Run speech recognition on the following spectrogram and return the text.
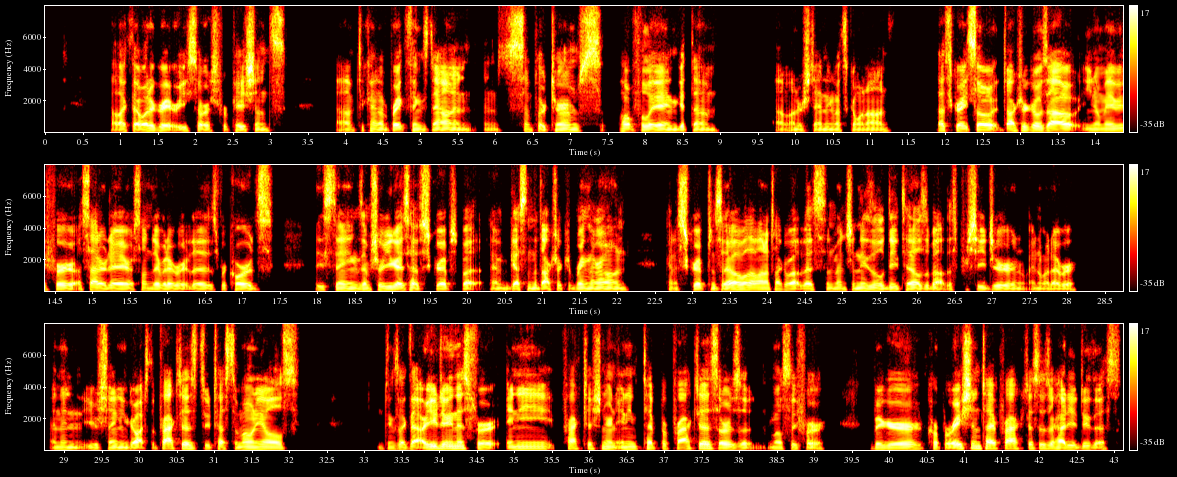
I like that. What a great resource for patients um, to kind of break things down in, in simpler terms, hopefully, and get them um, understanding what's going on. That's great. So doctor goes out, you know, maybe for a Saturday or Sunday, whatever it is, records these things. I'm sure you guys have scripts, but I'm guessing the doctor could bring their own kind of script and say, oh, well, I want to talk about this and mention these little details about this procedure and, and whatever. And then you're saying you go out to the practice, do testimonials, and things like that. Are you doing this for any practitioner in any type of practice, or is it mostly for bigger corporation type practices, or how do you do this?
